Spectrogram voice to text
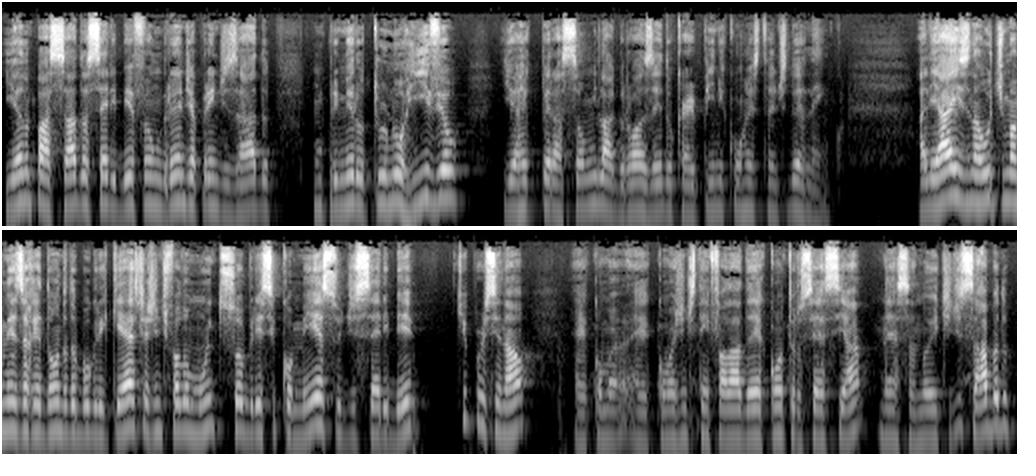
E ano passado a Série B foi um grande aprendizado. Um primeiro turno horrível e a recuperação milagrosa aí do Carpini com o restante do elenco. Aliás, na última mesa redonda do Bugrecast, a gente falou muito sobre esse começo de Série B, que por sinal, é como, é, como a gente tem falado, é contra o CSA nessa noite de sábado.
